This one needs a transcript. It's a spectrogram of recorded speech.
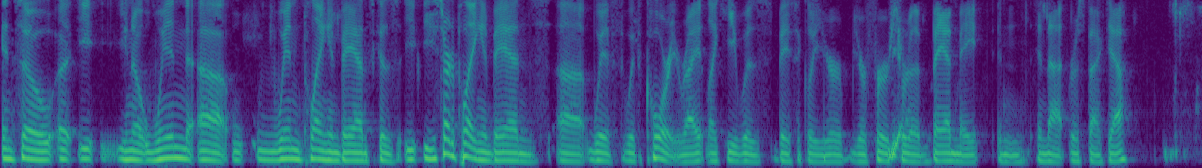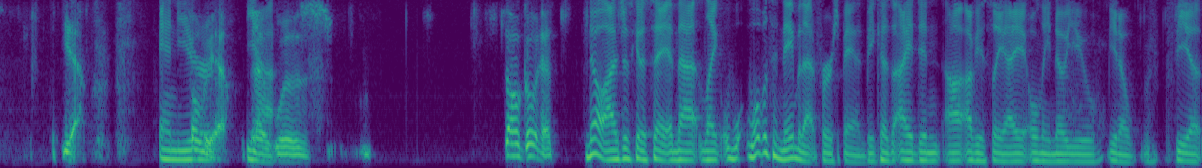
and so, uh, you, you, know, when uh, when playing in bands, because you, you, started playing in bands uh, with with Corey, right? Like he was basically your your first yeah. sort of bandmate in in that respect. Yeah. Yeah. And you. Oh yeah. Yeah. It was. Oh, go ahead. No, I was just gonna say, and that like, wh- what was the name of that first band? Because I didn't. Uh, obviously, I only know you, you know, via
